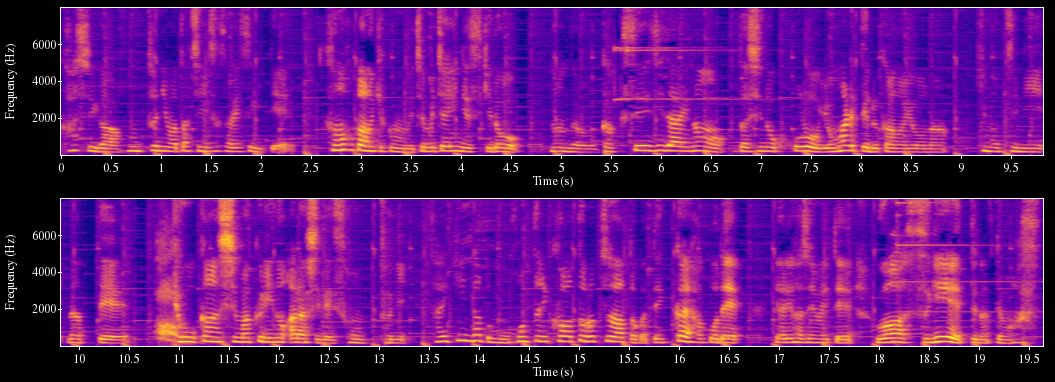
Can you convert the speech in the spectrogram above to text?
歌詞が本当に私に刺さりすぎて、その他の曲もめちゃめちゃいいんですけど、なんだろう、学生時代の私の心を読まれてるかのような気持ちになって、共感しまくりの嵐です、本当に。最近だともう本当にクワトロツアーとかでっかい箱でやり始めて、うわぁ、すげーってなってます。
